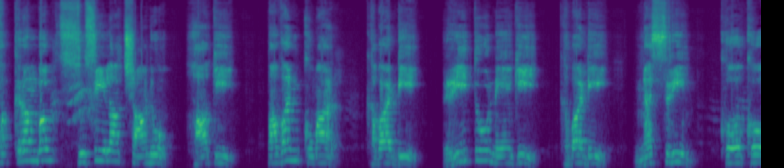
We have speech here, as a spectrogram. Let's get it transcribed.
Pukhrambam Sushila Chanu hockey. Pawan Kumar kabaddi. Ritu Negi kabaddi Nasreen kho kho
